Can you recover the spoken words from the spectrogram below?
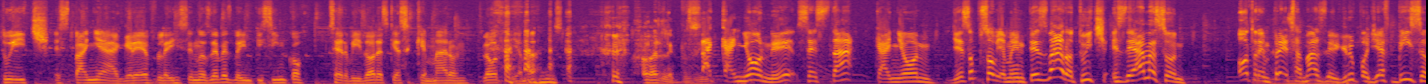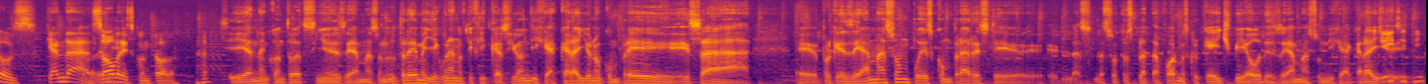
Twitch España a Gref, le dice, nos debes 25 servidores que ya se quemaron. Luego te llamamos. pues Está cañón, ¿eh? Se está cañón. Y eso, pues obviamente es varo. Twitch es de Amazon. Otra empresa más del grupo Jeff Bezos, que anda sobres con todo. Sí, andan con todos señores de Amazon. El otro día me llegó una notificación, dije, ah, caray, yo no compré esa eh, porque desde Amazon puedes comprar este las, otras plataformas, creo que HBO desde Amazon. Dije, ah, caray. Sí, sí, sí.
